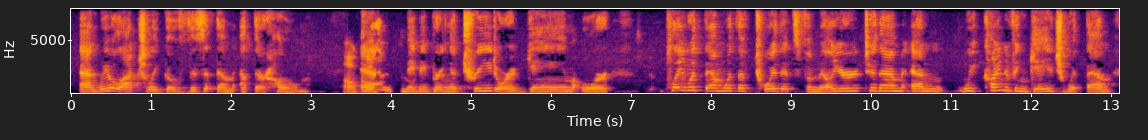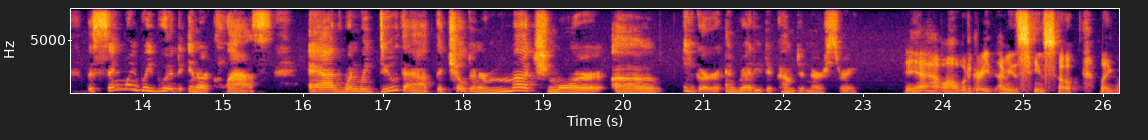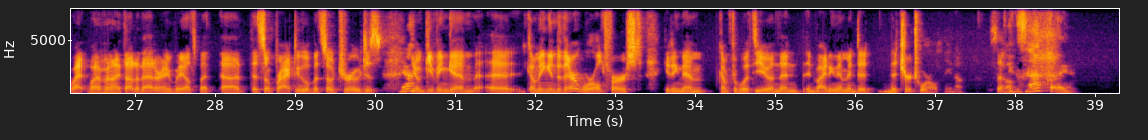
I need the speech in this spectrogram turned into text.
and we will actually go visit them at their home oh, cool. and maybe bring a treat or a game or play with them with a toy that's familiar to them. And we kind of engage with them the same way we would in our class. And when we do that, the children are much more uh, eager and ready to come to nursery. Yeah. Wow. What a great. I mean, it seems so like why, why haven't I thought of that or anybody else? But uh, that's so practical, but so true. Just yeah. you know, giving them uh, coming into their world first, getting them comfortable with you, and then inviting them into the church world. You know. So exactly.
